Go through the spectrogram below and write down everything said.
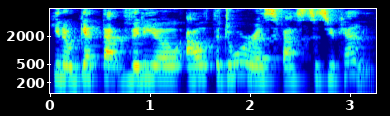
you know, get that video out the door as fast as you can.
